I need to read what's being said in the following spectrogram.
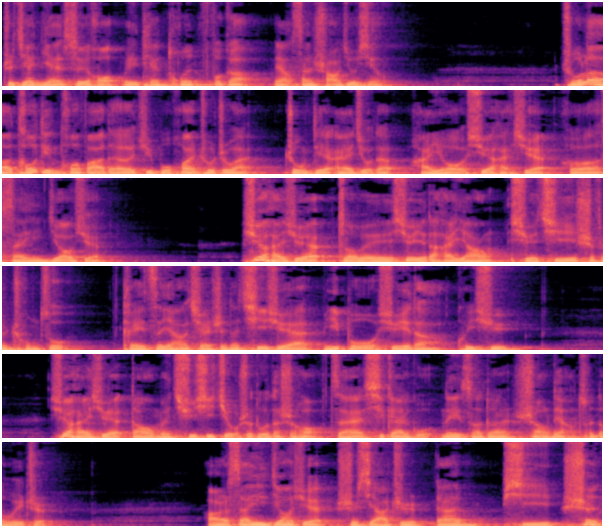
直接碾碎后每天吞服个两三勺就行。除了头顶脱发的局部患处之外，重点艾灸的还有血海穴和三阴交穴。血海穴作为血液的海洋，血气十分充足，可以滋养全身的气血，弥补血液的亏虚。血海穴，当我们屈膝九十度的时候，在膝盖骨内侧端上两寸的位置；而三阴交穴是下肢肝、脾、肾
